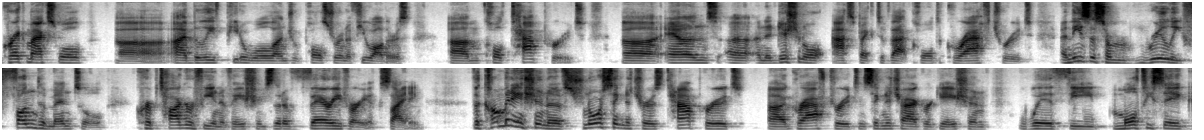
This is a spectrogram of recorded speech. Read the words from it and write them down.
Greg Maxwell, uh, I believe Pieter Wuille, Andrew Poelstra, and a few others, um, called Taproot. Uh, and uh, an additional aspect of that called Graftroot. And these are some really fundamental cryptography innovations that are very, very exciting. The combination of Schnorr signatures, Taproot, uh, Graftroot, and signature aggregation with the multisig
